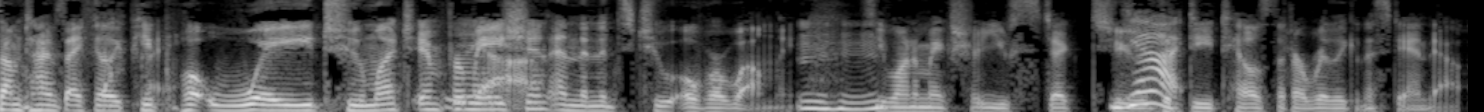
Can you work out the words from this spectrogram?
Sometimes I feel like people put way too much information Yeah. and then it's too overwhelming. Mhm. So you want to make sure you stick to Yeah. the details that are really going to stand out.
